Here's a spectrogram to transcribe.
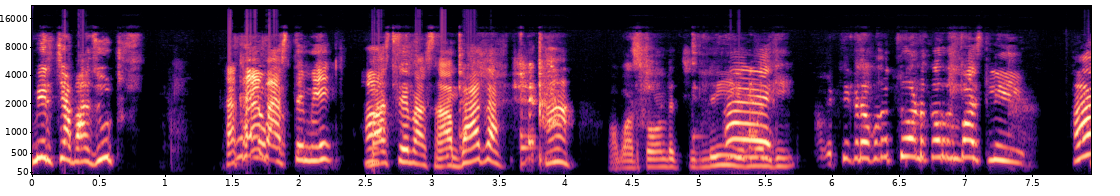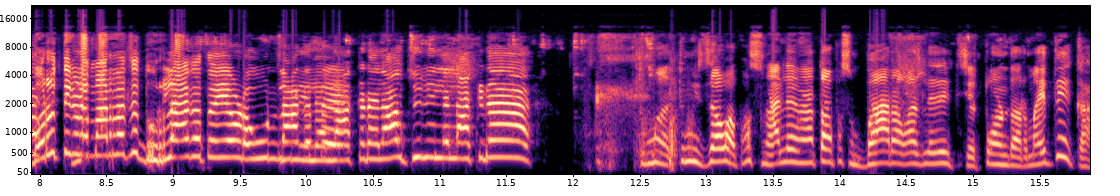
मिरच्या भाजूट हा, काय भाजते मी? हा. भाजा. हा. तोंडाची लई तिकडे कुठे तोंड करून बसली? हा? बरोबर तिकडे मरणाचं धूर लागत एवढं ऊन लागत चुलीला लाकडं लाव चुलीला लाकडं. तुम्हा तुम्ही जेव्हापासून आले ना तेव्हापासून बारा वाजले तिच्या तोंडावर माहितीये का?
